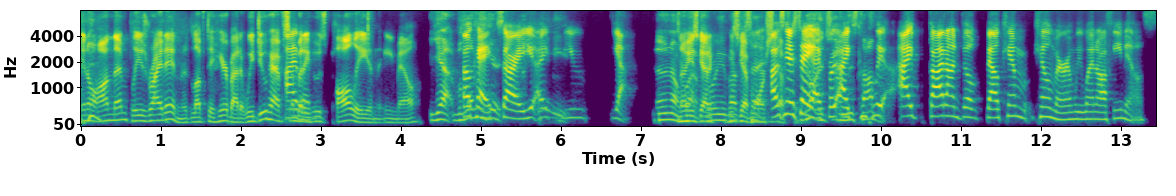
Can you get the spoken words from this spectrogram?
you know on them, please write in. We'd love to hear about it. We do have somebody who's Polly in the email. Yeah. but let me Okay, hear- sorry. You, I, you, yeah. No, no, No, what- he's got what a- were you he's about to got more say? I was gonna say No, I for, I this complete I got on Bill Val Kim, Kilmer and we went off emails.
